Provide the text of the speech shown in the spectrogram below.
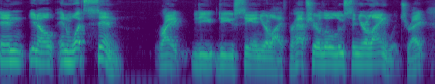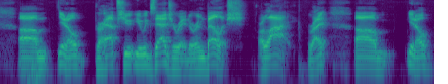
And, you know, and what sin, right, do you, do you see in your life? Perhaps you're a little loose in your language, right? Um, you know, perhaps you, you exaggerate or embellish or lie, right? Um, you know,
